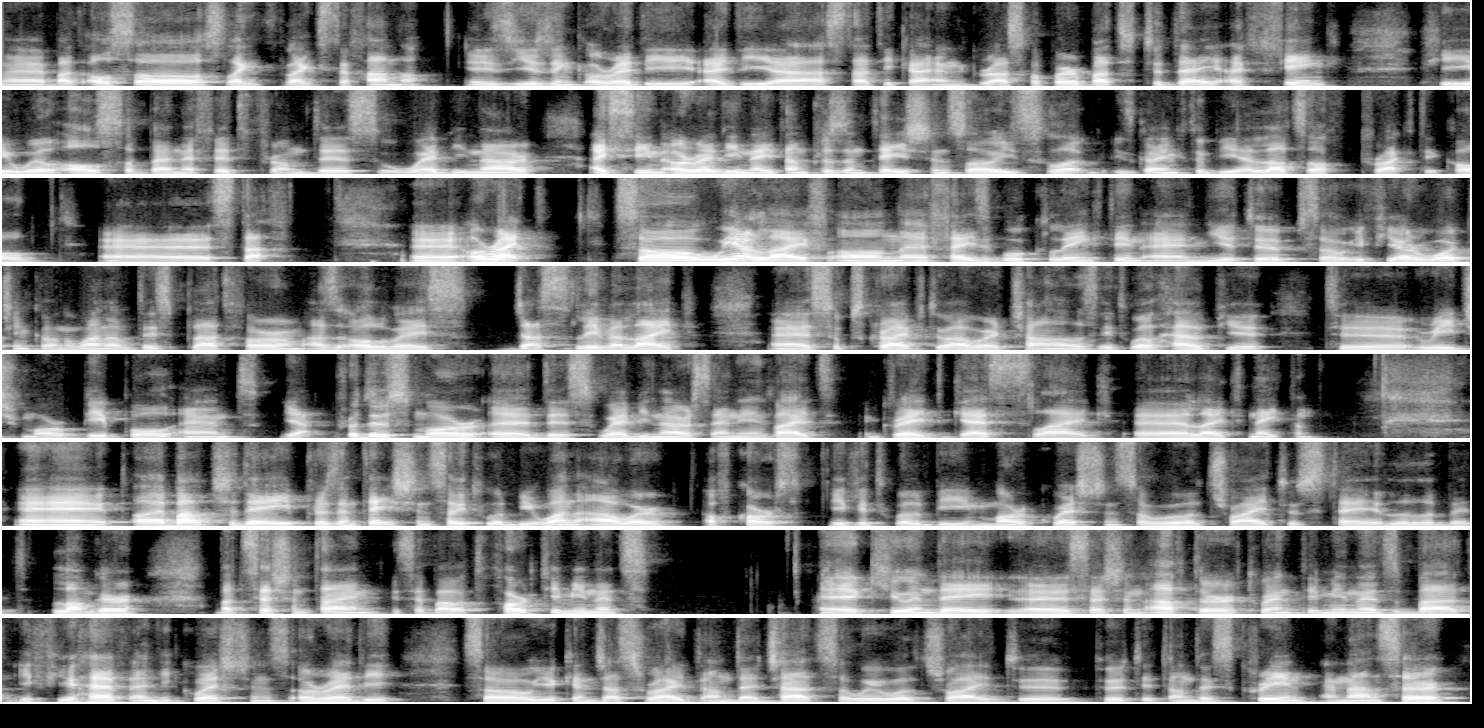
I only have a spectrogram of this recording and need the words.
Uh, but also like like Stefano is using already Idea Statica and Grasshopper. But today I think he will also benefit from this webinar. I seen already Nathan presentation, so it's it's going to be a lot of practical uh, stuff. Uh, all right. So we are live on uh, Facebook, LinkedIn, and YouTube. So if you are watching on one of these platforms, as always, just leave a like, uh, subscribe to our channels. It will help you to reach more people and yeah, produce more uh, these webinars and invite great guests like uh, like Nathan. Uh, about today presentation so it will be one hour of course if it will be more questions so we will try to stay a little bit longer but session time is about 40 minutes q&a uh, session after 20 minutes but if you have any questions already So you can just write on the chat. So we will try to put it on the screen and answer.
